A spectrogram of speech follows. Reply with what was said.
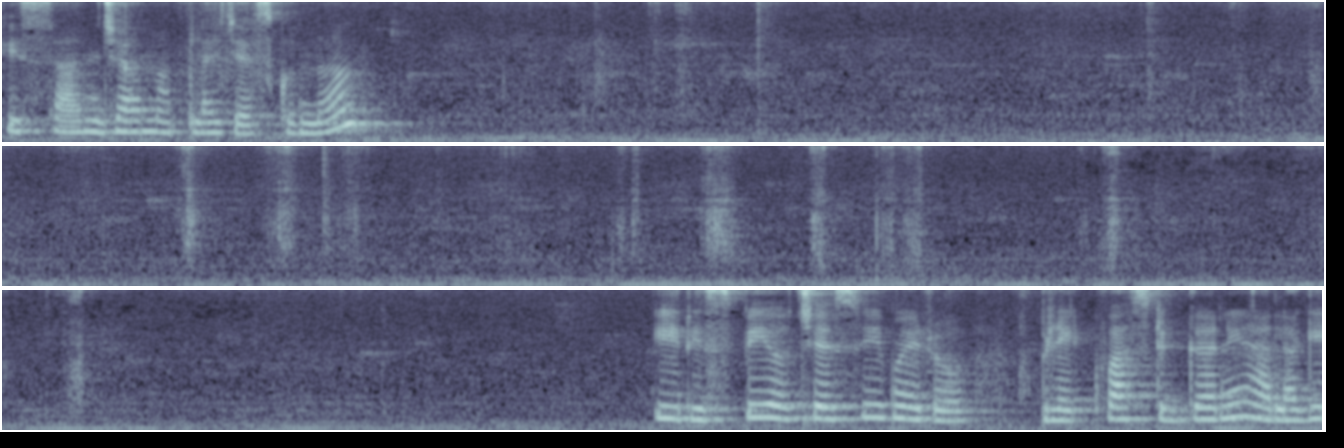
కిసాన్ జామ్ అప్లై చేసుకుందాం. ఈ రెసిపీ వచ్చేసి మీరు బ్రేక్ఫాస్ట్కి కానీ అలాగే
